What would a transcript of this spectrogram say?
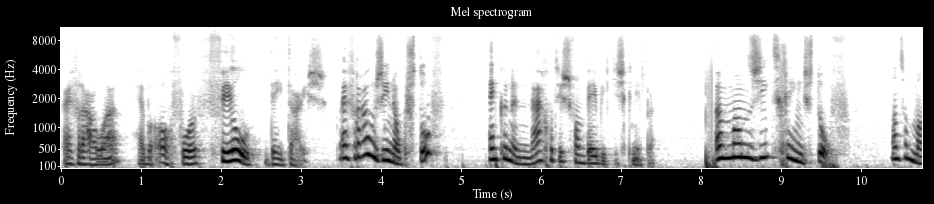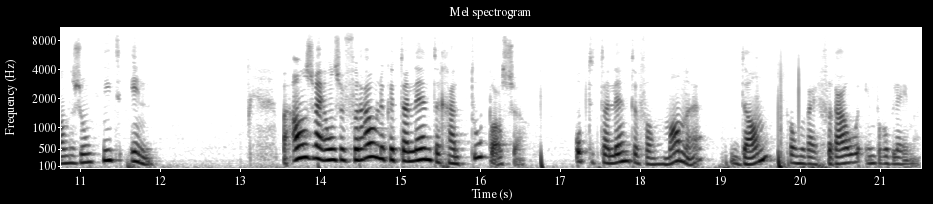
Wij vrouwen hebben oog voor veel details. Wij vrouwen zien ook stof en kunnen de nageltjes van babytjes knippen. Een man ziet geen stof, want een man zoomt niet in. Maar als wij onze vrouwelijke talenten gaan toepassen op de talenten van mannen, dan komen wij vrouwen in problemen.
